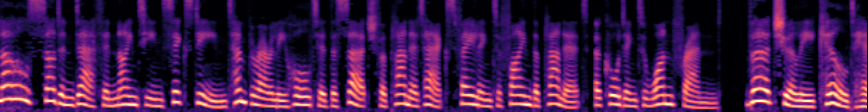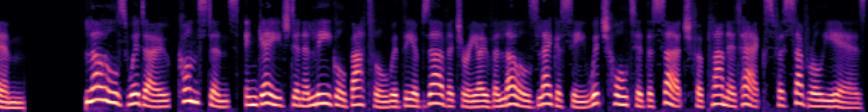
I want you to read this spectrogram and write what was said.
Lowell's sudden death in 1916 temporarily halted the search for Planet X failing to find the planet, according to one friend, "...virtually killed him." Lowell's widow, Constance, engaged in a legal battle with the observatory over Lowell's legacy which halted the search for Planet X for several years.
